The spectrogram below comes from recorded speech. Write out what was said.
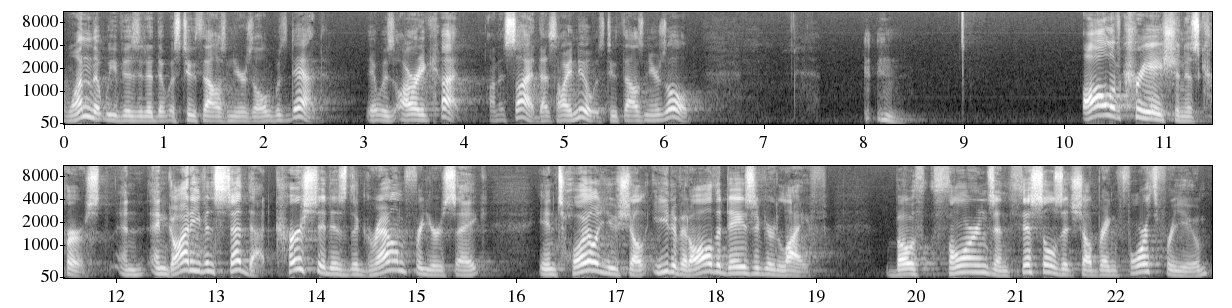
one that we visited that was 2,000 years old was dead. It was already cut on its side. That's how I knew it was 2,000 years old. All of creation is cursed. And, and God even said that. Cursed is the ground for your sake. In toil you shall eat of it all the days of your life. Both thorns and thistles it shall bring forth for you,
